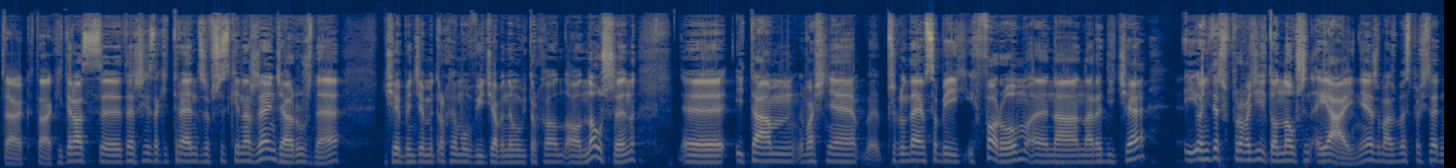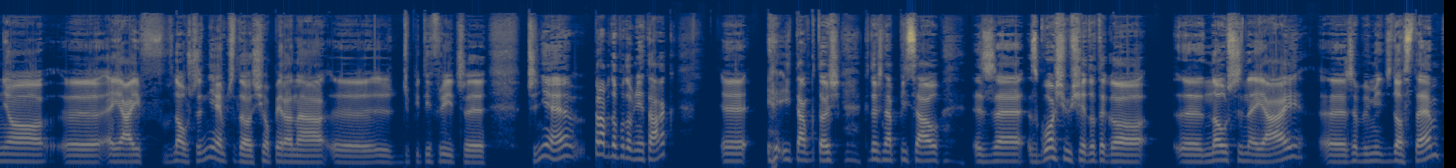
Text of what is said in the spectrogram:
Tak, tak. I teraz y, też jest taki trend, że wszystkie narzędzia różne, dzisiaj będziemy trochę mówić, ja będę mówił trochę o, Notion y, i tam właśnie y, przeglądałem sobie ich, ich forum na, na Reddicie i oni też wprowadzili to Notion AI, nie? że masz bezpośrednio AI w Notion. Nie wiem, czy to się opiera na GPT-3, czy, czy nie. Prawdopodobnie tak. I tam ktoś, ktoś napisał, że zgłosił się do tego Notion AI, żeby mieć dostęp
